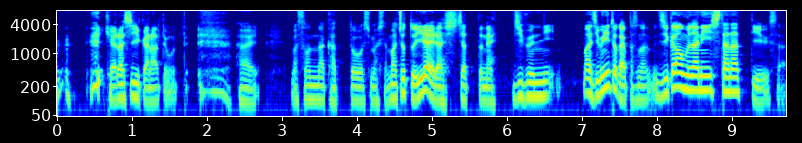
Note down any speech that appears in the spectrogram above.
やらしいかなって思って。はい。まあそんな葛藤をしました。まあちょっとイライラしちゃったね。自分に。まあ自分にとかやっぱその時間を無駄にしたなっていうさ、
